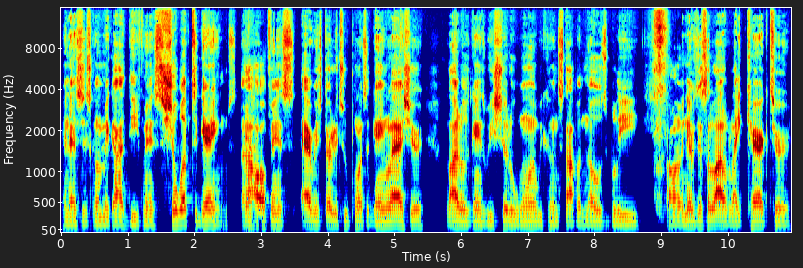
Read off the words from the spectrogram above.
and that's just gonna make our defense show up to games. Yeah. Our offense averaged 32 points a game last year. A lot of those games we should have won. We couldn't stop a nosebleed, uh, and there was just a lot of like character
